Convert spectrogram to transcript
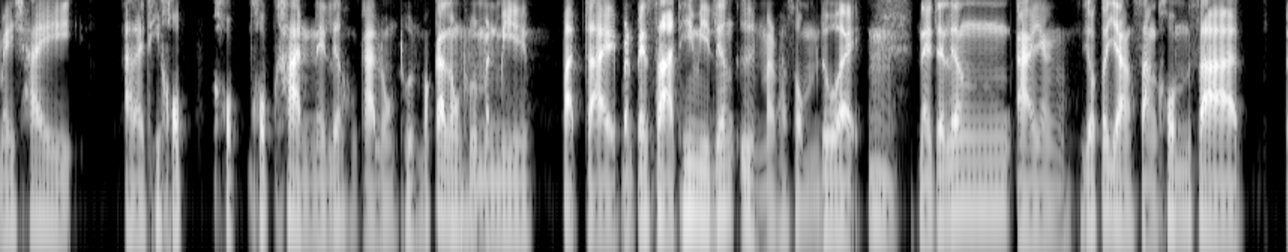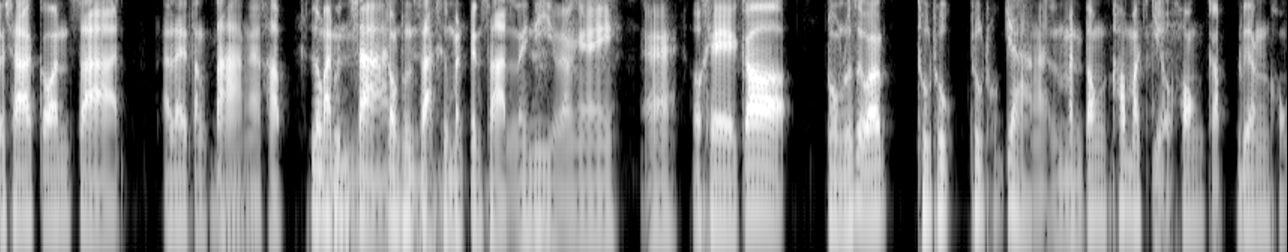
ไม่ใช่อะไรที่ครบครบครบครันในเรื่องของการลงทุน เพราะการลงทุนมันมี ปัจจัยมันเป็นศาสตร์ที่มีเรื่องอื่นมาผสมด้วยอืมไหนจะเรื่องอ่าอย่างยกตัวอย่างสังคมศาสตร์ ประชากรศาสตร์อะไรต่างๆอะครับลงทุนมัศาสตร์ลงทุนศาสตร์คือมันเป็นศาสตร์อะไรนี่อยู่แล้วไงอ่าโอเค ก็ผมรู้สึกว่า ทุกๆ ทุก ๆ อย่างอะมันต้องเข้ามาเกี่ยวข้องกับเรื่องของ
